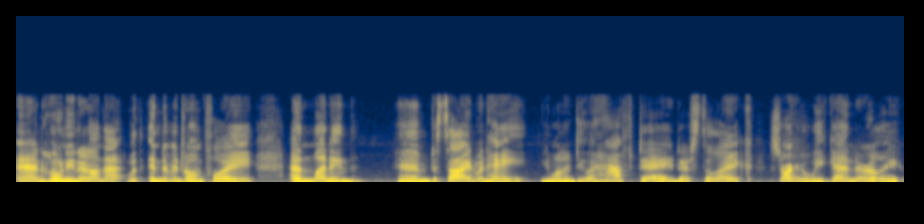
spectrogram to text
and honing in on that with individual employee and letting him decide when, hey, you want to do a half day just to like start your weekend early?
